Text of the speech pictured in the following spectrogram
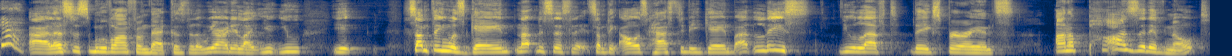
yeah. All right, let's just move on from that because we already like you, you, you. Something was gained, not necessarily something else has to be gained, but at least you left the experience on a positive note.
